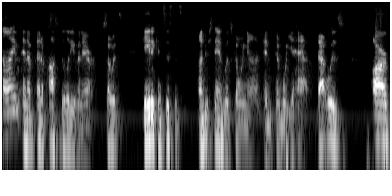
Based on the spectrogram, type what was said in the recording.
time and a, and a possibility of an error. So it's data consistency, understand what's going on and, and what you have. That was our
